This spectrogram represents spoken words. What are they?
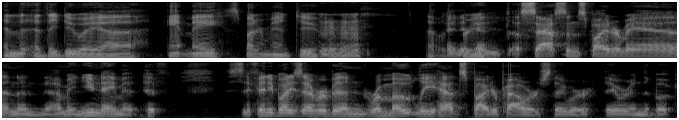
and they do a uh, Aunt May Spider-Man too. Mm-hmm. That was And pretty. and Assassin Spider Man, and I mean you name it. If if anybody's ever been remotely had spider powers, they were they were in the book.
